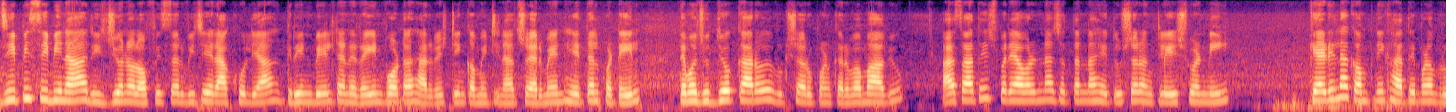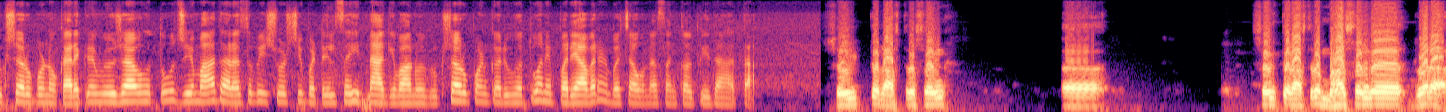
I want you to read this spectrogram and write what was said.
જીપીસીબીના regional officer Vijay Rakholiya green belt અને રેઇન વોટર હાર્વેસ્ટિંગ કમિટીના ચેરમેન હેતલ પટેલ તેમજ ઉદ્યોગકારોએ વૃક્ષારોપણ કરવામાં આવ્યું. આ સાથે જ પર્યાવરણના જતનના હેતુસર અંકલેશ્વરની કેડિલા કંપની ખાતે પણ વૃક્ષારોપણનો કાર્યક્રમ યોજાયો હતો, જેમાં ધારાસભ્ય ઈશ્વરસિંહ પટેલ સહિતના આગેવાનોએ વૃક્ષારોપણ કર્યું હતું અને પર્યાવરણ બચાવના સંકલ્પ લીધા હતા. સંયુક્ત રાષ્ટ્ર સંઘ સંયુક્ત રાષ્ટ્ર મહાસંઘ દ્વારા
